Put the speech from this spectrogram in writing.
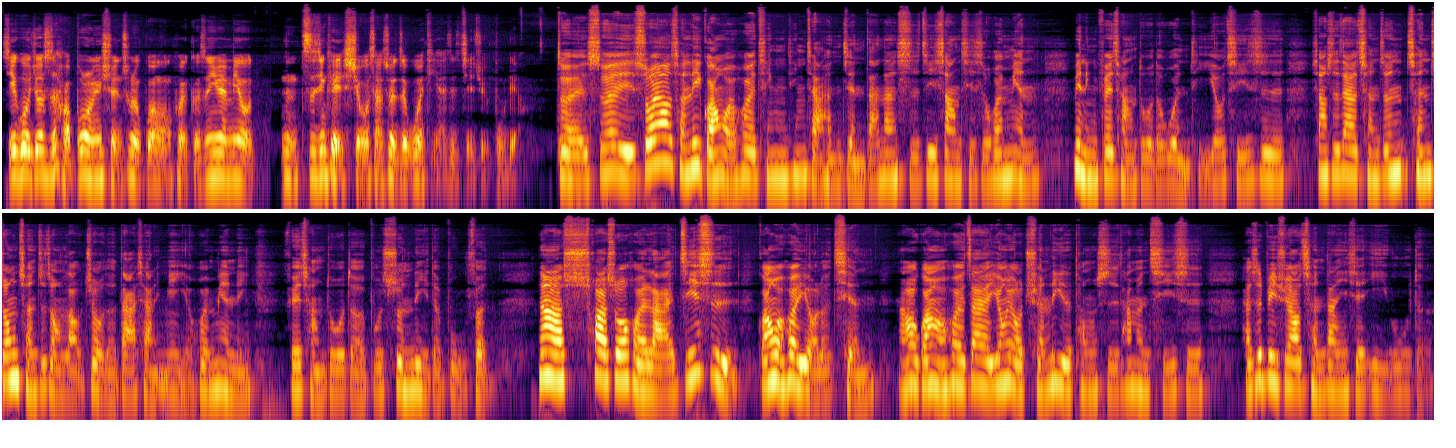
结果就是好不容易选出了管委会，可是因为没有嗯资金可以修缮，所以这个问题还是解决不了。对，所以说要成立管委会，听听起来很简单，但实际上其实会面面临非常多的问题，尤其是像是在城中城中城这种老旧的大厦里面，也会面临非常多的不顺利的部分。那话说回来，即使管委会有了钱，然后管委会在拥有权力的同时，他们其实还是必须要承担一些义务的。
